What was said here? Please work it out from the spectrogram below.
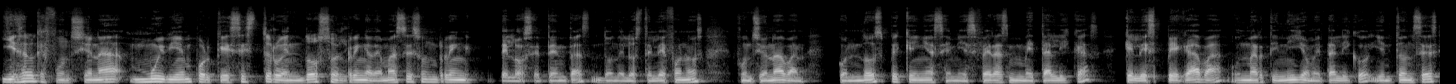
Y es algo que funciona muy bien porque es estruendoso el ring. Además, es un ring de los 70 donde los teléfonos funcionaban con dos pequeñas semiesferas metálicas que les pegaba un martinillo metálico y entonces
